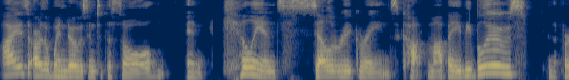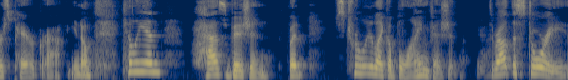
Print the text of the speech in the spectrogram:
Eyes are the windows into the soul, and Killian's celery greens caught my baby blues in the first paragraph. You know, Killian has vision, but It's truly like a blind vision. Yeah. Throughout the story,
